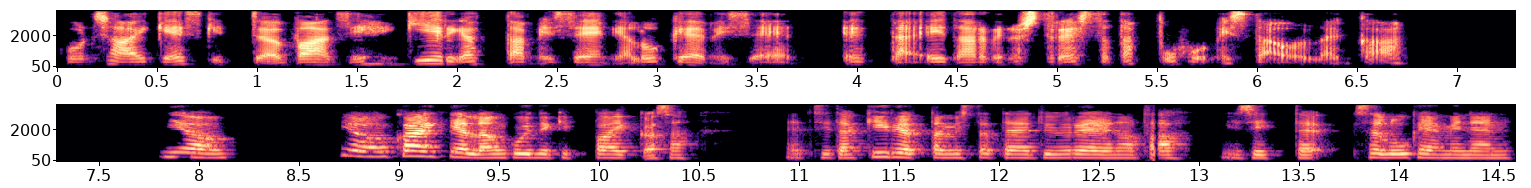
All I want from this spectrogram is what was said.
kun sai keskittyä vain siihen kirjoittamiseen ja lukemiseen, että ei tarvinnut stressata puhumista ollenkaan. Joo, Joo kaikella on kuitenkin paikkansa. Että sitä kirjoittamista täytyy reenata ja sitten se lukeminen,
